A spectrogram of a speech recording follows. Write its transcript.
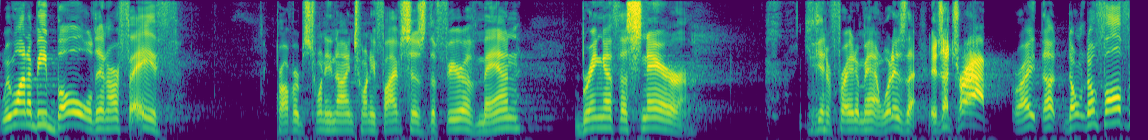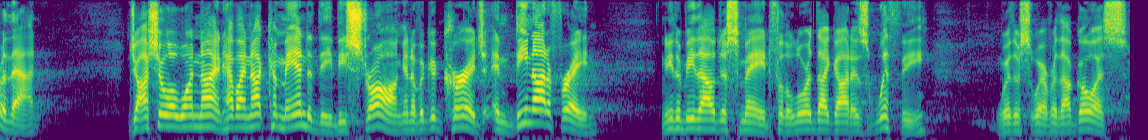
we want to be bold in our faith. Proverbs 29, 25 says, The fear of man bringeth a snare. You get afraid of man. What is that? It's a trap, right? Don't, don't fall for that. Joshua 1 9, Have I not commanded thee, be strong and of a good courage, and be not afraid, neither be thou dismayed, for the Lord thy God is with thee whithersoever thou goest.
